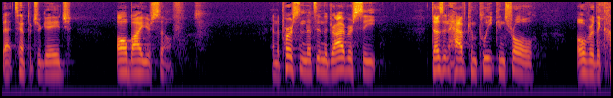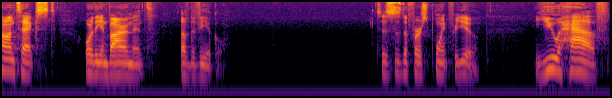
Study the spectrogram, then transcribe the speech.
that temperature gauge all by yourself. And the person that's in the driver's seat doesn't have complete control over the context or the environment of the vehicle. So, this is the first point for you. You have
